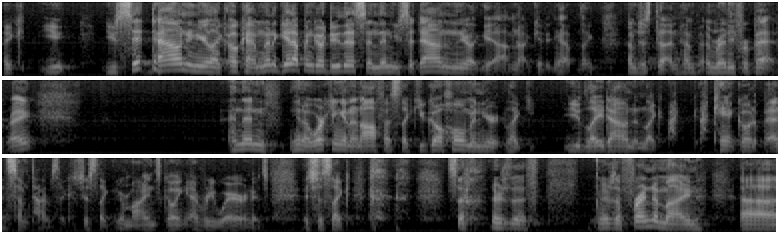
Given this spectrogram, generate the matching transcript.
Like, you, you sit down and you're like, okay, I'm going to get up and go do this. And then you sit down and you're like, yeah, I'm not getting up. Like, I'm just done. I'm, I'm ready for bed, right? And then, you know, working in an office, like you go home and you're like, you lay down and like, I I can't go to bed sometimes. Like it's just like your mind's going everywhere, and it's it's just like. so there's a there's a friend of mine uh,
